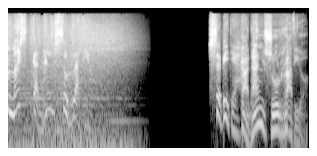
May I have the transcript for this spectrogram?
más Canal Sur Radio. Sevilla. Canal Sur Radio.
